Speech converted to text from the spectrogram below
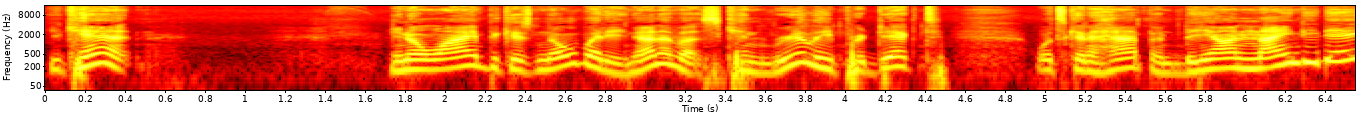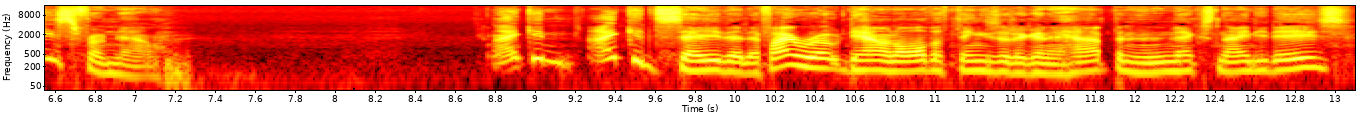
You can't. You know why? Because nobody, none of us can really predict what's going to happen beyond 90 days from now. I can I could say that if I wrote down all the things that are going to happen in the next 90 days,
